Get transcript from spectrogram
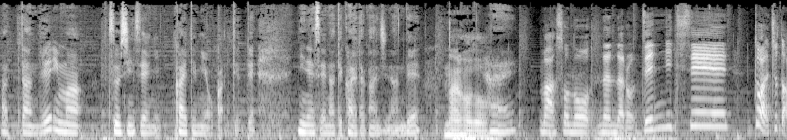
あったんで今通信制に変えてみようかって言って2年生になって変えた感じなんで、なるほど、はい、まあそのなんだろう全日制とはちょっと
